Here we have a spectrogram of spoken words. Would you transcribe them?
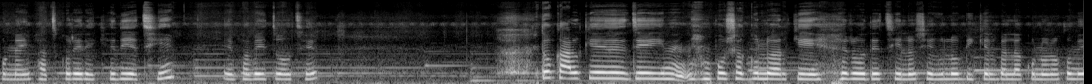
কোনায় ভাঁজ করে রেখে দিয়েছি। এভাবেই চলছে। তো কালকে যেই পোশাকগুলো আর কি রোদে ছিল সেগুলো বিকেলবেলা কোনো রকমে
